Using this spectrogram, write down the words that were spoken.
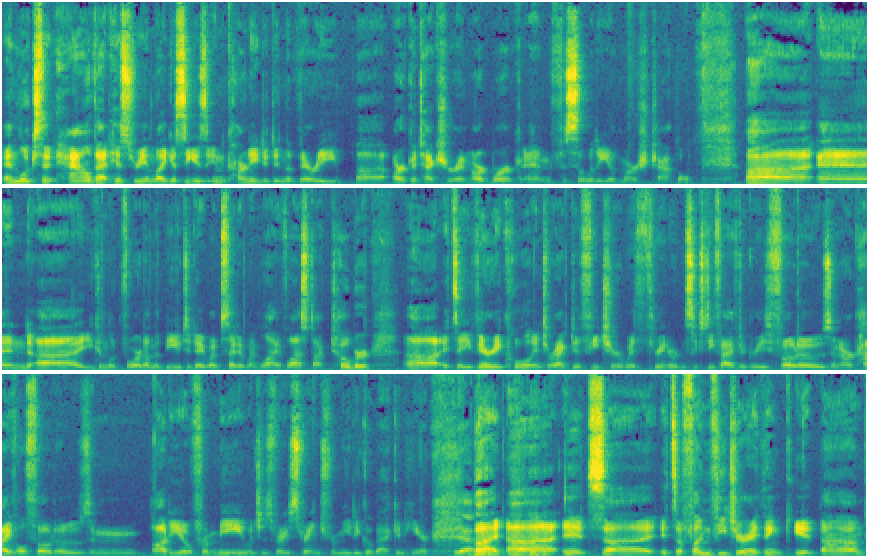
and looks at how that history and legacy is incarnated in the very uh, architecture and artwork and facility of Marsh Chapel. Uh, and uh, you can look for it on the BU Today website. It went live last October. Uh, it's a very cool interactive feature with 365 degrees photos and archival photos and audio from me, which is very strange for me to go back and hear. Yeah. But uh, it's uh, it's a fun feature. I think it um,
